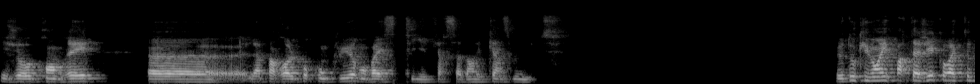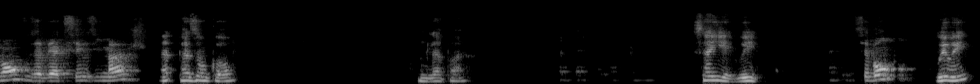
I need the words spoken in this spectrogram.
et je reprendrai euh, la parole pour conclure. On va essayer de faire ça dans les 15 minutes. Le document est partagé correctement? Vous avez accès aux images? Pas encore. On ne l'a pas. Ça y est, oui. C'est bon? Oui, oui.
